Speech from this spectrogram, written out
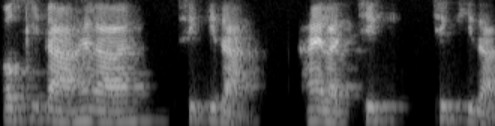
Okita hay là Shikita hay là Chik Chikita?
